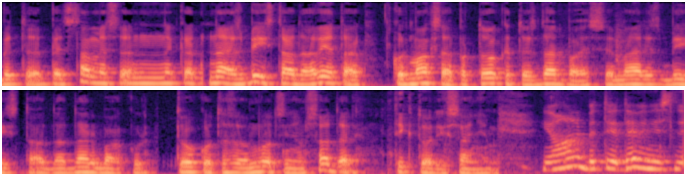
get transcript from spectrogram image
Bet eh, pēc tam es nekad neesmu bijis tādā vietā, kur maksā par to, ka tu esi darbā. Es vienmēr esmu bijis tādā darbā, kur to, ko tas savam rociņam sadara, tik to arī saņem. Jā, bet tie 90.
